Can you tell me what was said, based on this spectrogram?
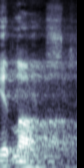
get lost.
